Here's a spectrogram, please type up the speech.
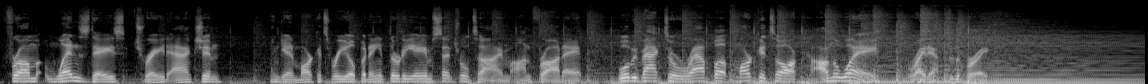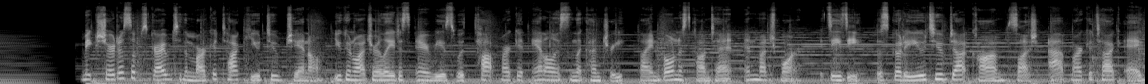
from Wednesday's trade action. Again, markets reopen 8:30 a.m. Central Time on Friday. We'll be back to wrap up market talk on the way right after the break. Make sure to subscribe to the Market Talk YouTube channel. You can watch our latest interviews with top market analysts in the country, find bonus content, and much more. It's easy. Just go to youtube.com slash at Market Talk Ag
